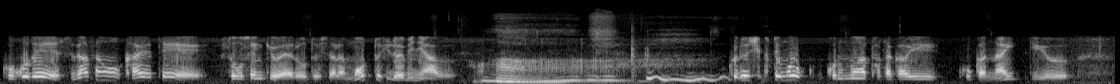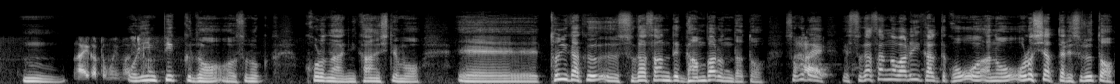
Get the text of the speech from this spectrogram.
ここで菅さんを変えて総選挙をやろうとしたら、もっとひどい目に遭う。苦しくても、このまま戦いほかないっていう。うん、ないかと思いますオリンピックのそのコロナに関しても、えー、とにかく菅さんで頑張るんだと、そこで菅さんが悪いからってこうあの下ろしちゃったりすると、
